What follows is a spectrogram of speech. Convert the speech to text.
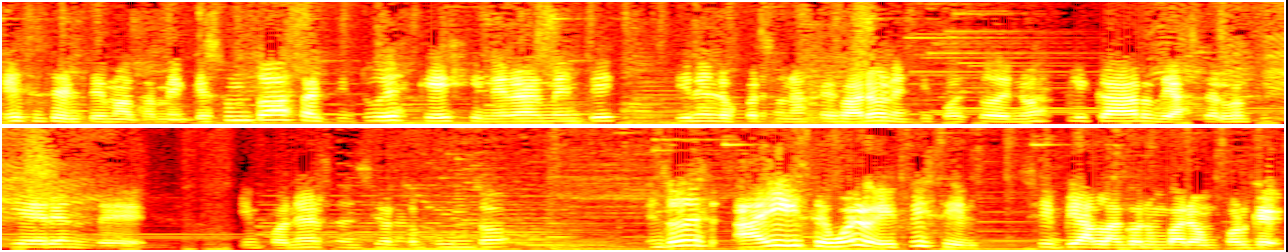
Ese es el tema también, que son todas actitudes que generalmente tienen los personajes varones, tipo esto de no explicar, de hacer lo que quieren, de imponerse en cierto punto. Entonces ahí se vuelve difícil shipearla con un varón, porque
